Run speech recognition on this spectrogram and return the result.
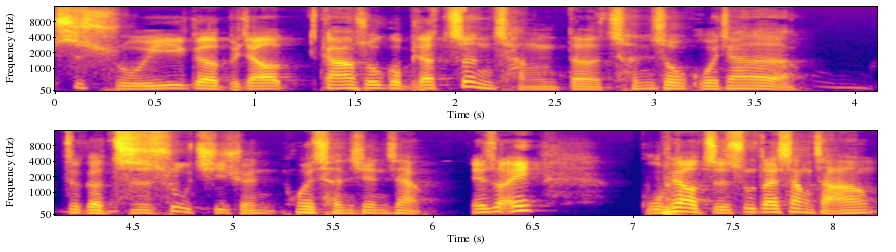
是属于一个比较刚刚说过比较正常的成熟国家的这个指数期权会呈现这样，也就说，哎，股票指数在上涨，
